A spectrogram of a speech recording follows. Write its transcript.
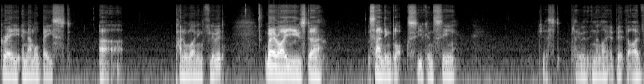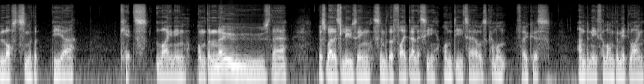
grey enamel based uh, panel lining fluid where I used uh, sanding blocks. You can see just play with it in the light a bit that I've lost some of the, the uh, kit's lining on the nose there as well as losing some of the fidelity on details. Come on focus underneath along the midline.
